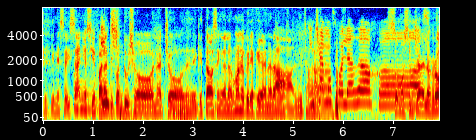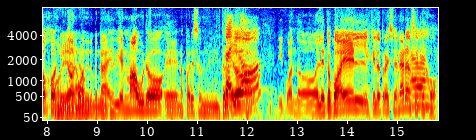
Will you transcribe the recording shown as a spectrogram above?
que tiene seis años y es fanático tuyo, Nacho. Desde que estabas en Gran Hermano quería que ganaras vos. Ay, muchas hinchamos gracias. por los ojos. Somos hinchas de los rojos. Muy bien, no aguante Independiente. cae bien Mauro, eh, nos parece un traidor. Traidor. Y cuando le tocó a él que lo traicionaran, se Ah. quejó.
